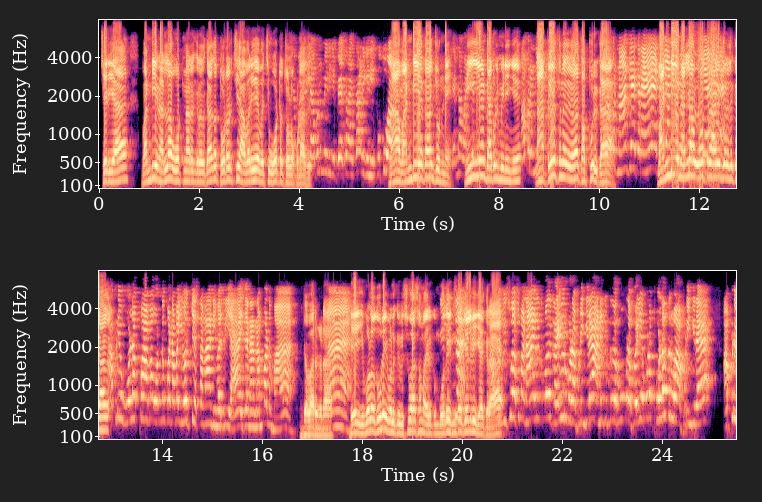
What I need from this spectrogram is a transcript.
சரியா? வண்டியை நல்லா ஓட்டினாருங்கிறதுக்காக தொடர்ச்சி அவரையே வச்சு ஓட்ட சொல்லக்கூடாது. டபுள் மீனிங் பேசுறது தான் அன்னைக்கு நீ குத்துவா? நான் வண்டியை தான் சொன்னேன். நீ ஏன் டபுள் மீனிங் அப்புறம் நீ- நான் பேசுனது ஏதாவது தப்பு இருக்கா? அப்புறம் நான் கேக்குறேன். வண்டியை நல்லா ஓட்டுறாருங்கிறதுக்காக யோக்கியஸ்தானா நீ வர்றியா? இத நான் நம்பணுமா? இங்க பாருங்கடா. டேய் இவ்வளவு தூரம் இவளுக்கு விசுவாசமா இருக்கும் போதே இந்த கேள்வி கேக்குற. விசுவாசமா நான் இருக்கும்போது டிரைவர் கூட அப்படிங்கிற அன்னைக்கு ரூம்ல வெளிய போனா பொழந்துருவா அப்படிங்கிற. அப்படி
